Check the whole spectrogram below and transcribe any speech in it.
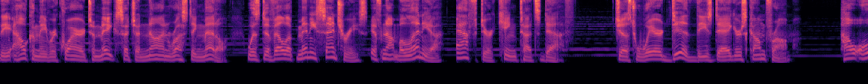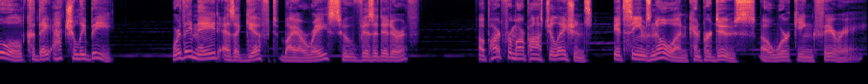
The alchemy required to make such a non-rusting metal was developed many centuries, if not millennia, after King Tut's death. Just where did these daggers come from? How old could they actually be? Were they made as a gift by a race who visited Earth? Apart from our postulations, it seems no one can produce a working theory.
